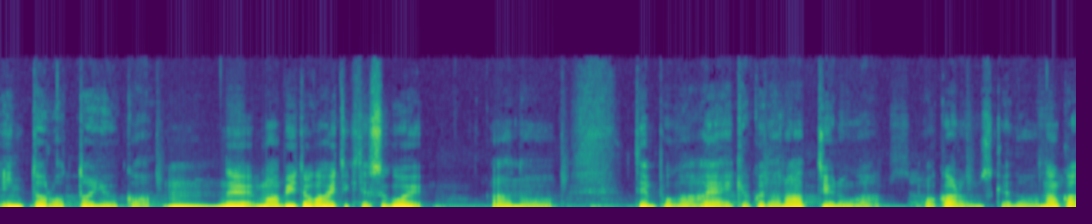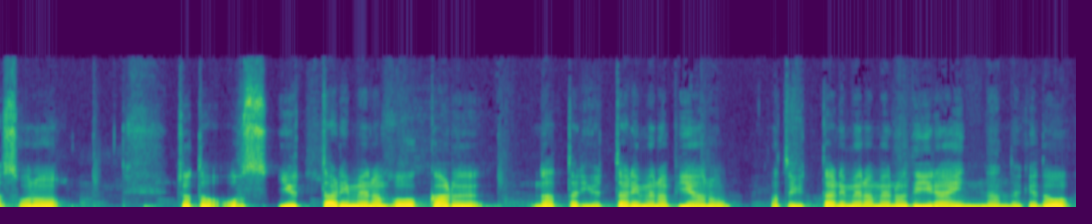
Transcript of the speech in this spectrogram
イントロというか、うん。で、まあビートが入ってきてすごい、あの、テンポが速い曲だなっていうのがわかるんですけど、なんかその、ちょっとゆったりめなボーカルだったり、ゆったりめなピアノ、あとゆったりめなメロディーラインなんだけど、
